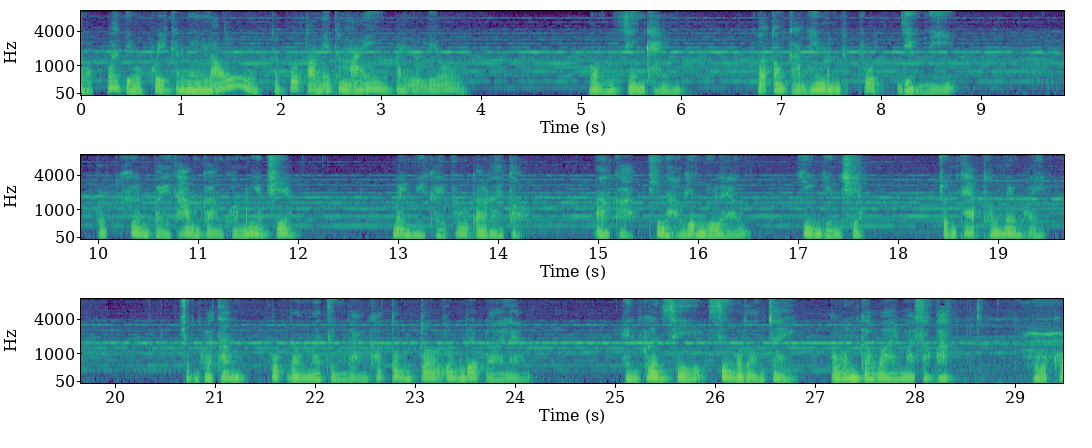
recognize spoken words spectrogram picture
บอกว่าเดี๋ยวคุยกันไงแล้วจะพูดตอนนี้ทำไมไปเร็วๆผมเสียงแข็งเพราะต้องการให้มันพูดเดี๋ยวนี้รถเคลื่อนไปท่ามกลางความเงียบเชียบ ไม่มีใครพูดอะไรต่อ อากาศที่หนาวเย็นอยู่แล้ว ยิ่งเย็นเฉียบ จนแทบทนไม่ไหวจนกระทั่งพวกเรามาถึงร้านข้าวต้มโต้รุ่งเรียบร้อยแล้ว เห็นเพื่อนซีซึ่งร้อนใจกวนกระวายมาสักพักรู้ก็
